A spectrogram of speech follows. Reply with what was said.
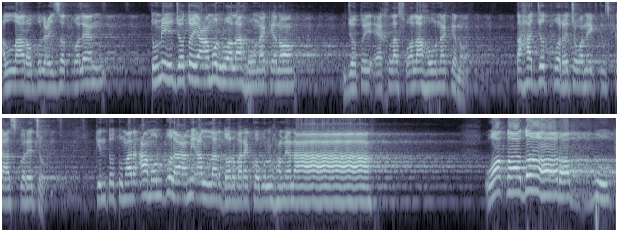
আল্লাহ রব্বুল ইজত বলেন তুমি যতই আমলওয়ালা হও না কেন যতই এখলাসওয়ালা হও না কেন তাহাজ্জত পড়েছ অনেক কাজ করেছ কিন্তু তোমার আমলগুলা আমি আল্লাহর দরবারে কবুল হবে না وقضى ربك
